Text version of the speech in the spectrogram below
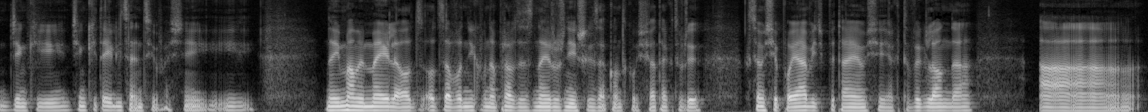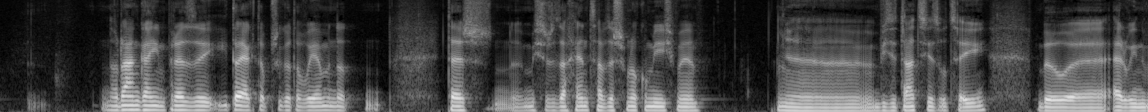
dzięki, dzięki tej licencji właśnie i no i mamy maile od, od zawodników naprawdę z najróżniejszych zakątków świata, którzy chcą się pojawić, pytają się, jak to wygląda, a no, ranga imprezy i to, jak to przygotowujemy, no, też myślę, że zachęca. W zeszłym roku mieliśmy e, wizytację z UCI. Był e, Erwin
